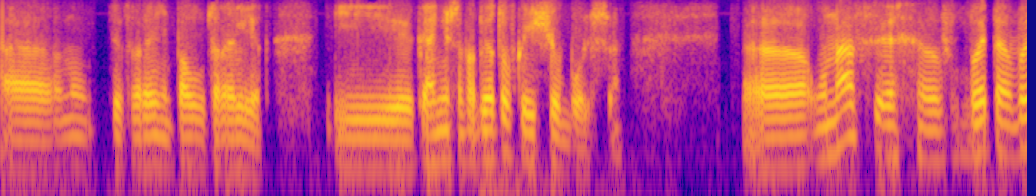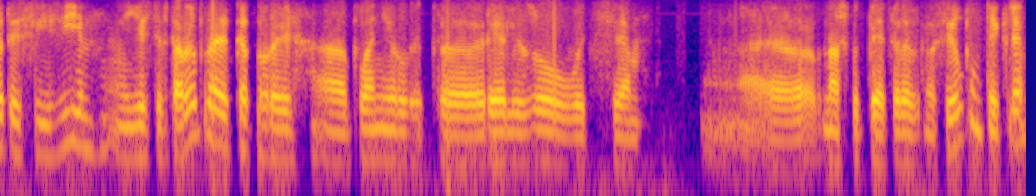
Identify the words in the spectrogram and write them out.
ну, где-то в районе полутора лет. И, конечно, подготовка еще больше. У нас в, это, в этой связи есть и второй проект, который планирует реализовывать Э, наш предприятие Резонанс Илтон-Тикли,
